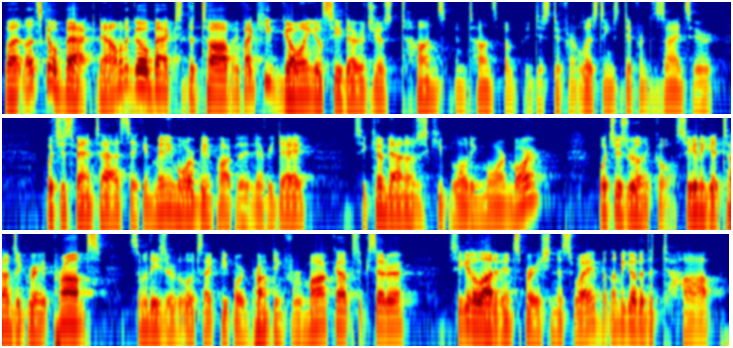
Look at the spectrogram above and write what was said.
But let's go back. Now I'm going to go back to the top. If I keep going, you'll see there are just tons and tons of just different listings, different designs here, which is fantastic. And many more being populated every day. So you come down, it'll just keep loading more and more which is really cool. So you're going to get tons of great prompts. Some of these are looks like people are prompting for mock-ups, etc. So you get a lot of inspiration this way. But let me go to the top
